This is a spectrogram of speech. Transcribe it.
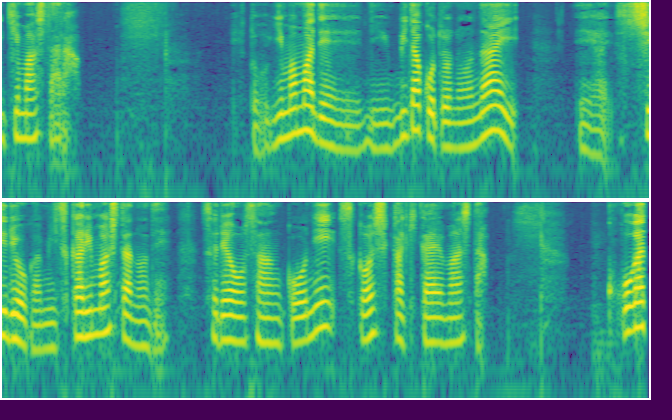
行きましたら、と、今までに見たことのない、えー、資料が見つかりましたので、それを参考に少し書き換えました。ここが違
